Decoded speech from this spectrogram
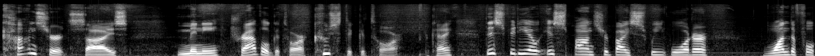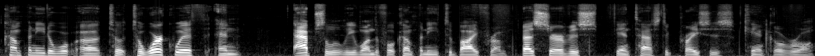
concert size mini travel guitar, acoustic guitar. Okay, this video is sponsored by Sweetwater, wonderful company to, uh, to, to work with, and absolutely wonderful company to buy from. Best service, fantastic prices, can't go wrong.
